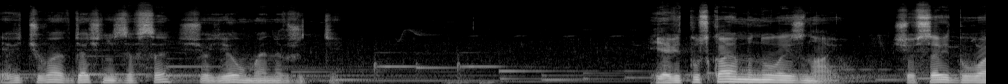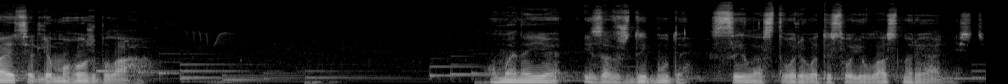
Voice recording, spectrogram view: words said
Я відчуваю вдячність за все, що є у мене в житті. Я відпускаю минуле і знаю, що все відбувається для мого ж блага. У мене є і завжди буде сила створювати свою власну реальність.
